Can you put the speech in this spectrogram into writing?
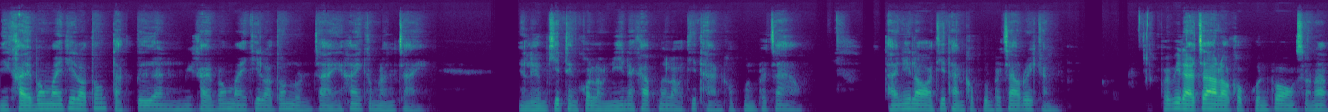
มีใครบ้างไหมที่เราต้องตักเตือน มีใครบ้างไหมที่เราต้องหนุนใจให้กำลังใจ อย่าลืมคิดถึงคนเหล่านี้นะครับ เมื่อเราที่ฐานขอบคุณพระเจ้าท้ายนี้เราอธิษฐานขอบคุณพระเจ้าด้วยกัน พระบิดาเจ้าเราขอบคุณพระองค์สำหรับ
